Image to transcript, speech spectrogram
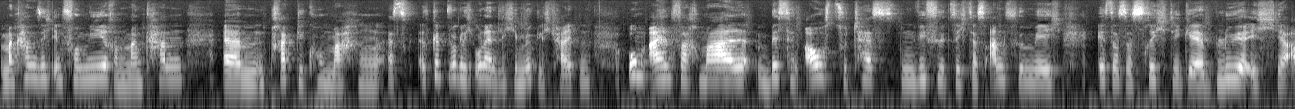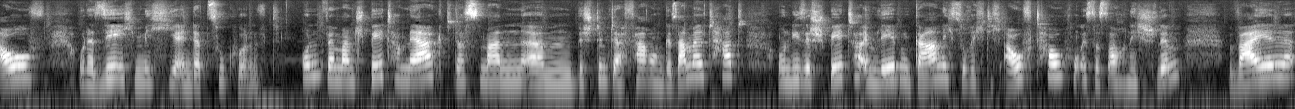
Man kann sich informieren, man kann ähm, ein Praktikum machen. Es, es gibt wirklich unendliche Möglichkeiten, um einfach mal ein bisschen auszutesten, wie fühlt sich das an für mich? Ist das das Richtige? Blühe ich hier auf oder sehe ich mich hier in der Zukunft? Und wenn man später merkt, dass man ähm, bestimmte Erfahrungen gesammelt hat und diese später im Leben gar nicht so richtig auftauchen, ist das auch nicht schlimm, weil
